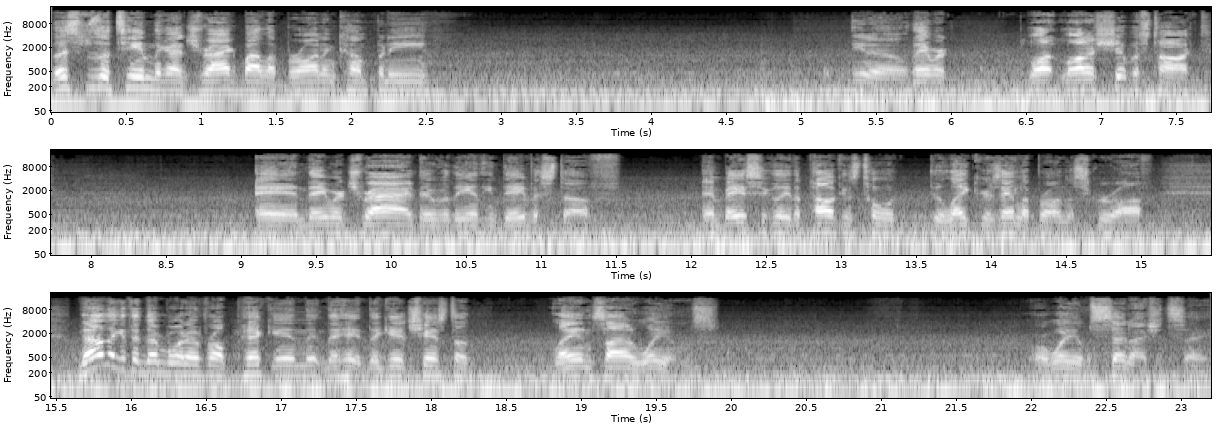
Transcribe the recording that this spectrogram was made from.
This was a team that got dragged by LeBron and company. You know, they were a lot, lot of shit was talked, and they were dragged over the Anthony Davis stuff. And basically, the Pelicans told the Lakers and LeBron to screw off. Now they get the number one overall pick, and they they get a chance to land Zion Williams or Williamson, I should say.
